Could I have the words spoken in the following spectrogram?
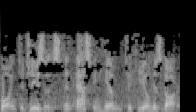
going to Jesus and asking him to heal his daughter,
